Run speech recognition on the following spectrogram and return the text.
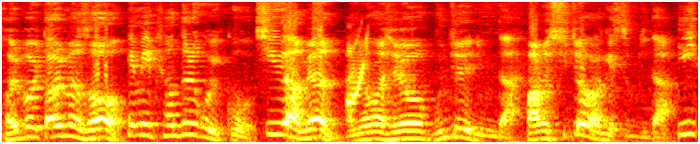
벌벌 떨면서 페미 편들고 있고 시위하면 안녕하세요 문재인입니다. 바로 시정하겠습니다. 이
